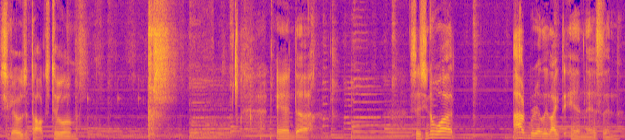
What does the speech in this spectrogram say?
she goes and talks to him. and uh, says, You know what? I'd really like to end this. And,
